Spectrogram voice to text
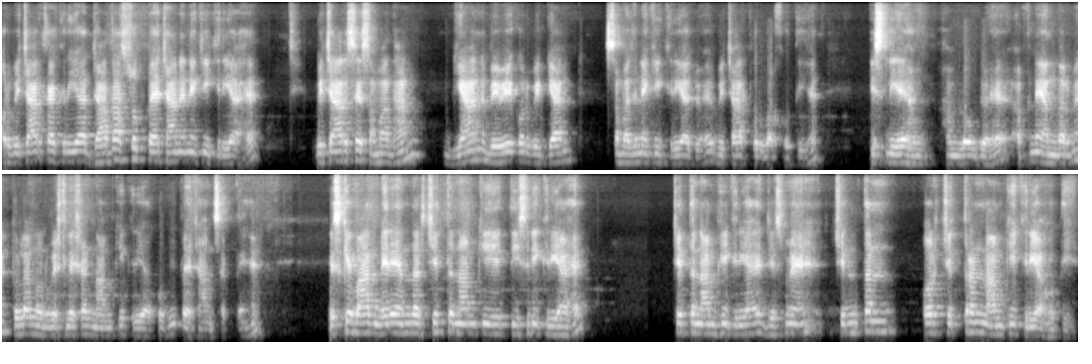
और विचार का क्रिया ज़्यादा सुख पहचानने की क्रिया है। विचार से समाधान, ज्ञान, विवेक और विज्ञान समझने की क्रिया जो है विचार पूर्वक होती है। इसलिए हम हम लोग जो है अपने अंदर में तुलन और विश्लेषण नाम की क्रिया को भी पहचान सकते हैं। इसके बाद मेरे अंदर चित्त नाम की एक तीसरी क्रिया है। चित्त नाम की क्रिया है जिसमें चिंतन और चित्रण नाम की क्रिया होती है।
